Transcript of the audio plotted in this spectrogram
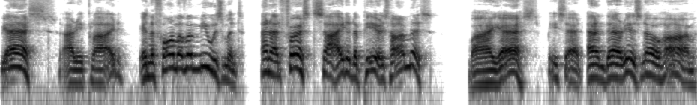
Yes, I replied in the form of amusement, and at first sight it appears harmless. Why, yes, he said, and there is no harm.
